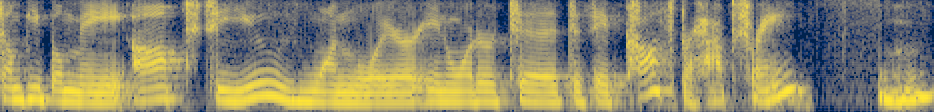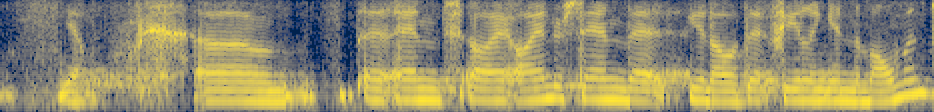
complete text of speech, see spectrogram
some people may opt to use one lawyer in order to to save costs, perhaps, right? Mm-hmm. Yeah, um, and I, I, understand that you know that feeling in the moment.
